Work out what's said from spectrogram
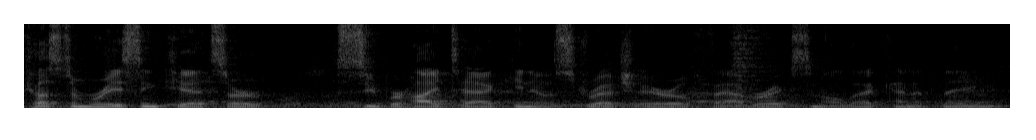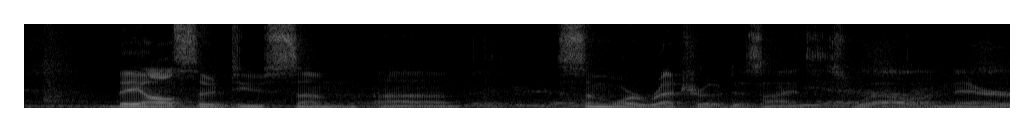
custom racing kits are super high tech you know stretch aero fabrics and all that kind of thing they also do some uh, some more retro designs as well, and they're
